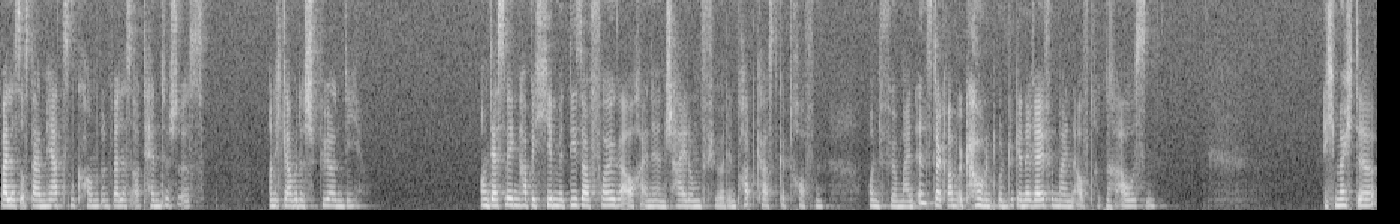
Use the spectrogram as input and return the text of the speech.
weil es aus deinem Herzen kommt und weil es authentisch ist. Und ich glaube, das spüren die. Und deswegen habe ich hier mit dieser Folge auch eine Entscheidung für den Podcast getroffen und für meinen Instagram-Account und generell für meinen Auftritt nach außen. Ich möchte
